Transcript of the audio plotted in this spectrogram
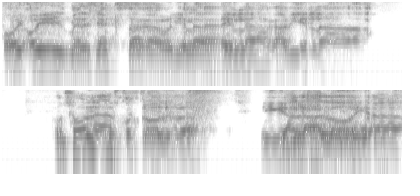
Hoy, hoy me decían que está Gabriela en la Gaby en la Consola. los controles, ¿verdad? Y a Lalo y a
